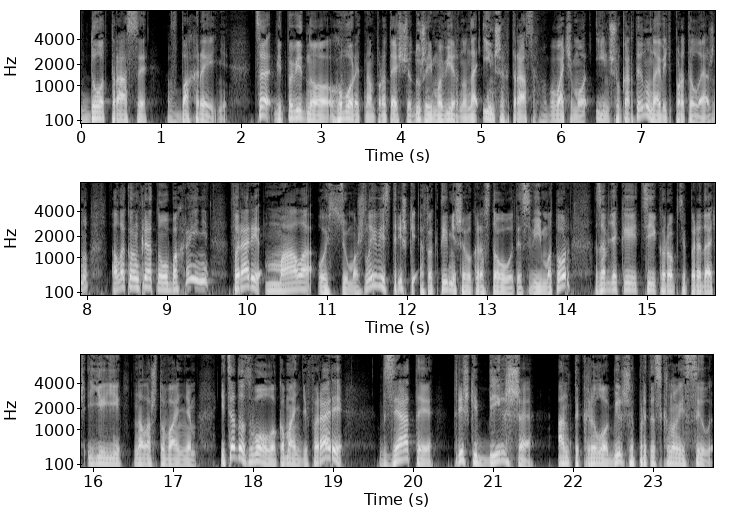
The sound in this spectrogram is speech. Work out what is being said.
до траси в Бахрейні. Це відповідно говорить нам про те, що дуже ймовірно на інших трасах ми побачимо іншу картину, навіть протилежну. Але конкретно у Бахрейні Феррарі мала ось цю можливість трішки ефективніше використовувати свій мотор завдяки цій коробці передач і її налаштуванням. І це дозволило команді Феррарі взяти трішки більше антикрило, більше притискної сили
